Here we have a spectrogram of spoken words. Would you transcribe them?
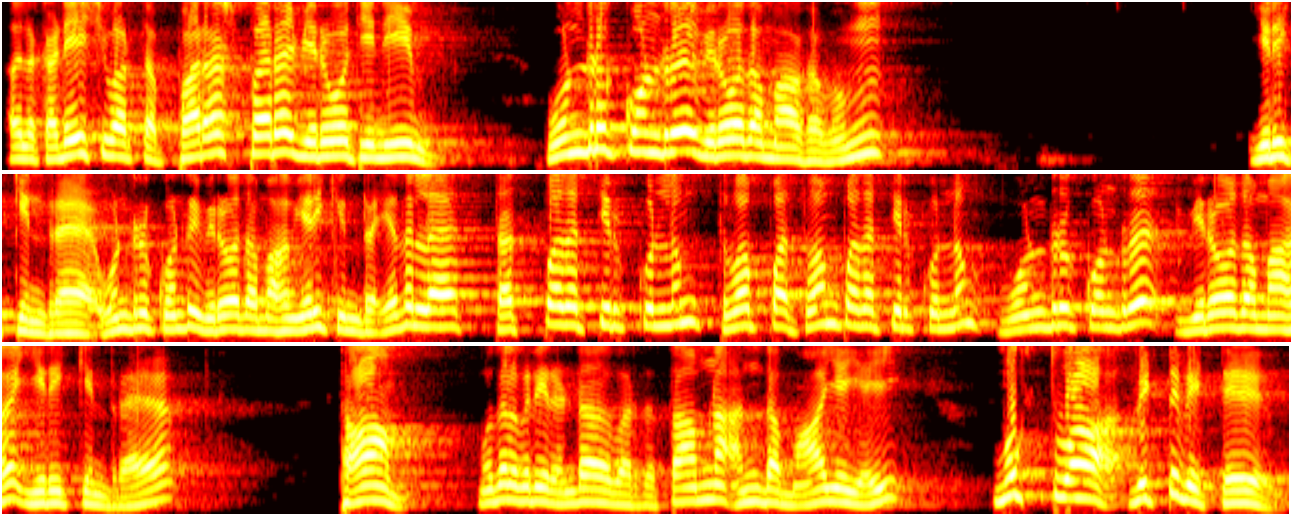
அதில் கடைசி வார்த்தை பரஸ்பர விரோதினீம். ஒன்றுக்கொன்று விரோதமாகவும் இருக்கின்ற ஒன்றுக்கொன்று விரோதமாகவும் இருக்கின்ற. எதில்? தத்பதத்திற்குள்ளும் துவப்ப துவம்பதத்திற்குள்ளும் ஒன்றுக்கொன்று விரோதமாக இருக்கின்ற தாம். முதல் வரி ரெண்டாவது வார்த்தை. தாம்னா அந்த மாயையை முக்துவா விட்டுவிட்டு.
